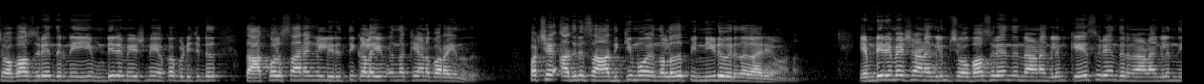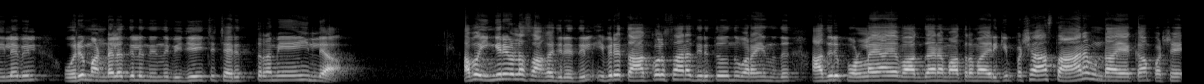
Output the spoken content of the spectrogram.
ശോഭാ സുരേന്ദ്രനെയും എം ഡി രമേഷിനെയും ഒക്കെ പിടിച്ചിട്ട് താക്കോൽ സ്ഥാനങ്ങളിൽ ഇരുത്തിക്കളയും എന്നൊക്കെയാണ് പറയുന്നത്. പക്ഷേ അതിന് സാധിക്കുമോ എന്നുള്ളത് പിന്നീട് വരുന്ന കാര്യമാണ്. എം ഡി രമേശ് ആണെങ്കിലും ശോഭാ സുരേന്ദ്രനാണെങ്കിലും കെ സുരേന്ദ്രനാണെങ്കിലും നിലവിൽ ഒരു മണ്ഡലത്തിൽ നിന്ന് വിജയിച്ച ചരിത്രമേ ഇല്ല അപ്പോൾ ഇങ്ങനെയുള്ള സാഹചര്യത്തിൽ ഇവരെ താക്കോൽ സ്ഥാനത്തിരുത്തുക എന്ന് പറയുന്നത് അതൊരു പൊള്ളയായ വാഗ്ദാനം മാത്രമായിരിക്കും. പക്ഷെ ആ സ്ഥാനം ഉണ്ടായേക്കാം. പക്ഷേ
